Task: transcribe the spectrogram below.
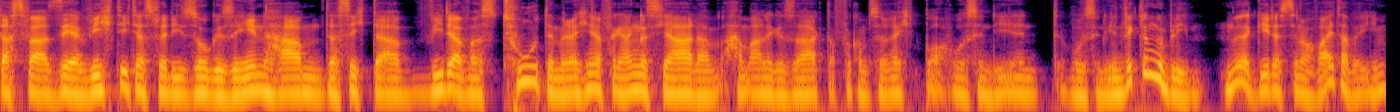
Das war sehr wichtig, dass wir die so gesehen haben, dass sich da wieder was tut. Denn wenn euch in der vergangenes Jahr, da haben alle gesagt, auch vollkommen zu Recht, boah, wo ist denn die, wo ist denn die Entwicklung geblieben? Ne, geht das denn noch weiter bei ihm?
